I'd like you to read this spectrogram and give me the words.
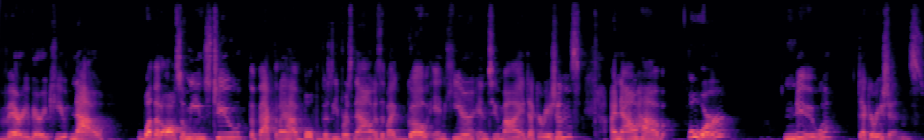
Very, very cute. Now, what that also means too, the fact that I have both of the zebras now is if I go in here into my decorations, I now have four new decorations.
